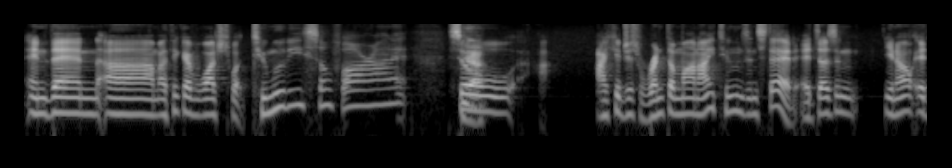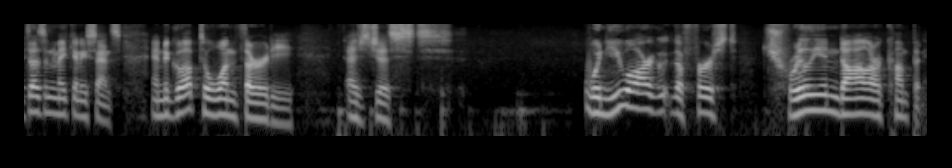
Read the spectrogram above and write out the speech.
and then um, I think I've watched what two movies so far on it. So I- I could just rent them on iTunes instead. It doesn't, you know, it doesn't make any sense. And to go up to 130 as just when you are the first trillion dollar company,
